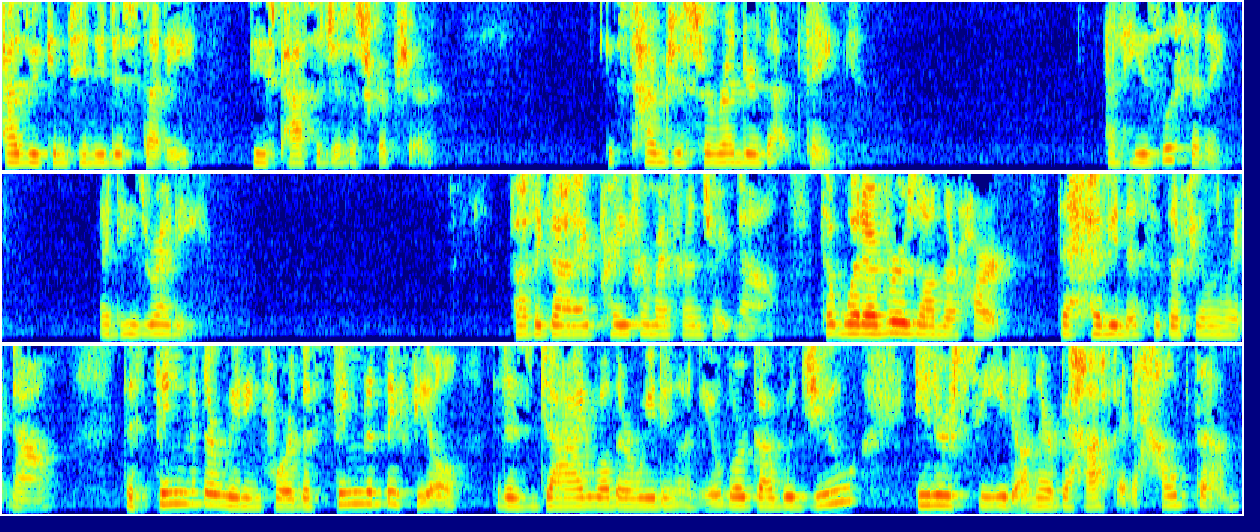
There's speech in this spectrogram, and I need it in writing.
as we continue to study these passages of Scripture. It's time to surrender that thing. And He's listening and He's ready. Father God, I pray for my friends right now that whatever is on their heart, the heaviness that they're feeling right now, the thing that they're waiting for, the thing that they feel that has died while they're waiting on you. Lord God, would you intercede on their behalf and help them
